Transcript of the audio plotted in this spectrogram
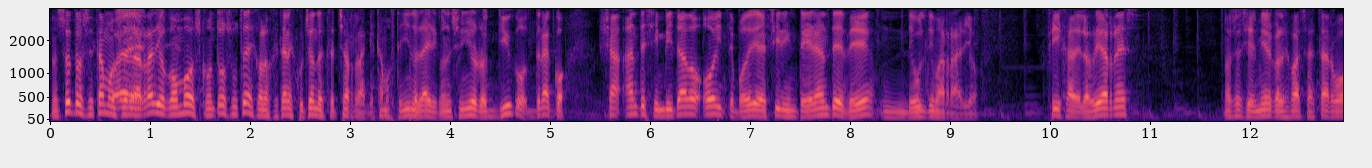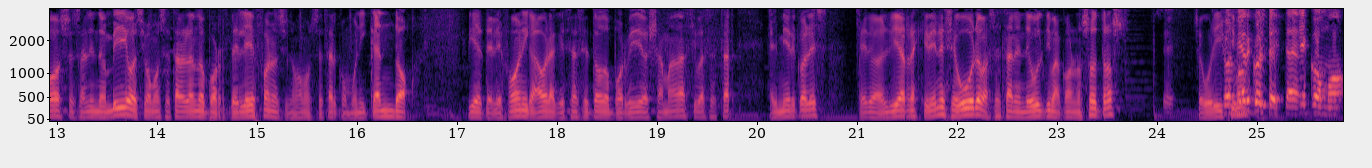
Nosotros estamos en la radio con vos, con todos ustedes, con los que están escuchando esta charla que estamos teniendo al aire con el señor Diego Draco, ya antes invitado, hoy te podría decir integrante de, de Última Radio. Fija de los viernes. No sé si el miércoles vas a estar vos saliendo en vivo, si vamos a estar hablando por teléfono, si nos vamos a estar comunicando vía telefónica, ahora que se hace todo por videollamadas, si vas a estar el miércoles, pero el viernes que viene seguro vas a estar en De Última con nosotros, Sí. Yo segurísimo. el miércoles estaré como,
